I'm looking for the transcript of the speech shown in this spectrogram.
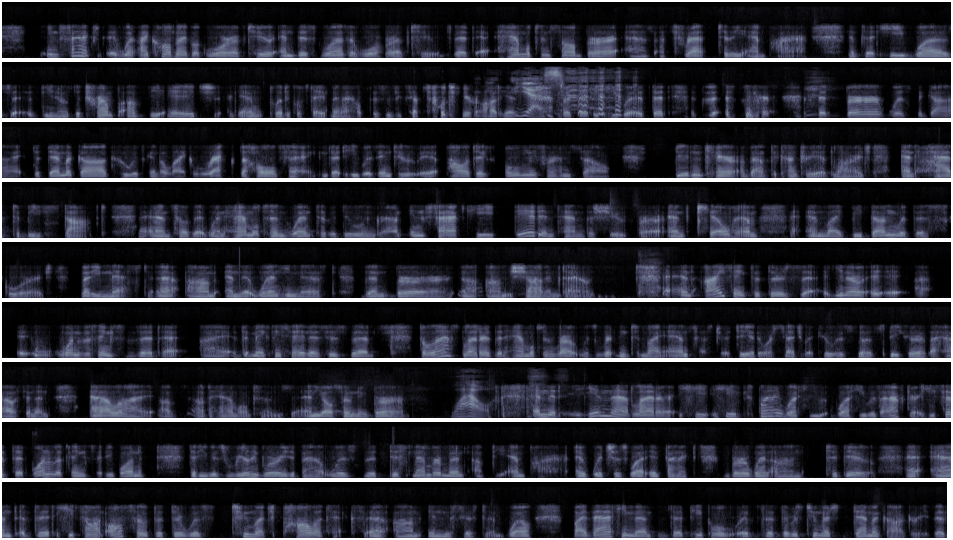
in fact, what I called my book War of Two, and this was a War of Two, that Hamilton saw Burr as a threat to the empire, and that he was, you know, the Trump of the age. Again, political statement. I hope this is acceptable to your audience. Yes. But that, he, that, that, that, that Burr was the guy, the demagogue who was going to like wreck the whole thing, that he was into uh, politics only for himself, didn't care about the country at large and had to be stopped. And so that when Hamilton went to the dueling ground, in fact, he did intend to shoot Burr and kill him and like be done with this scourge, but he missed. Uh, um, and that when he missed, then Burr uh, um, shot him down. And I think that there's, uh, you know, it, it, one of the things that uh, I, that makes me say this is that the last letter that Hamilton wrote was written to my ancestor Theodore Sedgwick, who was the Speaker of the House and an ally of, of Hamilton's, and he also knew Burr. Wow. And that in that letter, he, he explained what he what he was after. He said that one of the things that he wanted, that he was really worried about, was the dismemberment of the empire, uh, which is what, in fact, Burr went on to do, and that he thought also that there was too much politics uh, um, in the system. Well, by that he meant that people that there was too much demagoguery. That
